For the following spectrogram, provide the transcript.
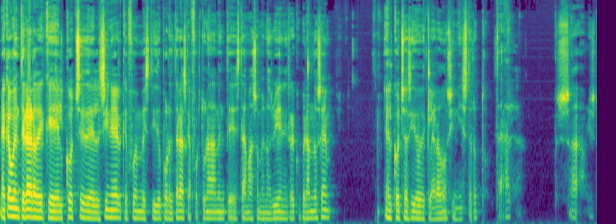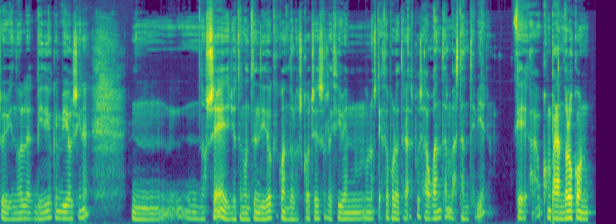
Me acabo de enterar de que el coche del Sinner, que fue embestido por detrás, que afortunadamente está más o menos bien y recuperándose, el coche ha sido declarado siniestro total. Ah, estuve viendo el, vídeo que envió el Sinner. Mm, No sé, yo tengo entendido que cuando los coches reciben un hostiazo por detrás, pues aguantan bastante bien. Que ah, comparándolo con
